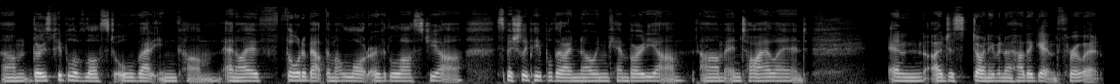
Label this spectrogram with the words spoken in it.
um, those people have lost all that income. And I've thought about them a lot over the last year, especially people that I know in Cambodia um, and Thailand. And I just don't even know how they're getting through it.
